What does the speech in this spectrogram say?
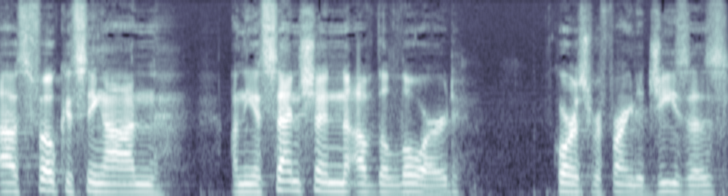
us focusing on on the ascension of the Lord, of course, referring to Jesus,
